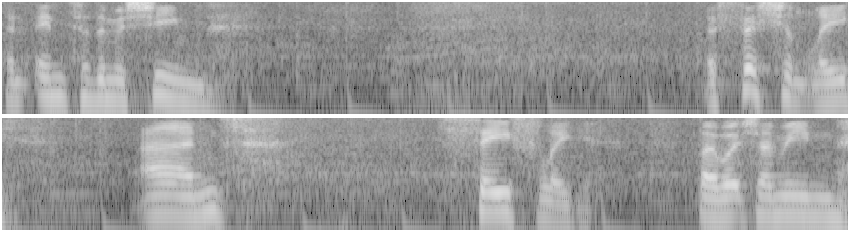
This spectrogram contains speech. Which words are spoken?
and into the machine efficiently and safely, by which I mean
